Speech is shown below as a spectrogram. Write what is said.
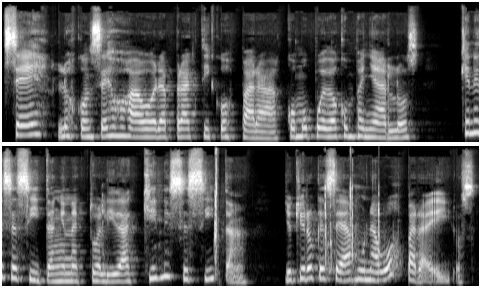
sé los consejos ahora prácticos para cómo puedo acompañarlos, qué necesitan en la actualidad, qué necesitan. Yo quiero que seas una voz para ellos,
